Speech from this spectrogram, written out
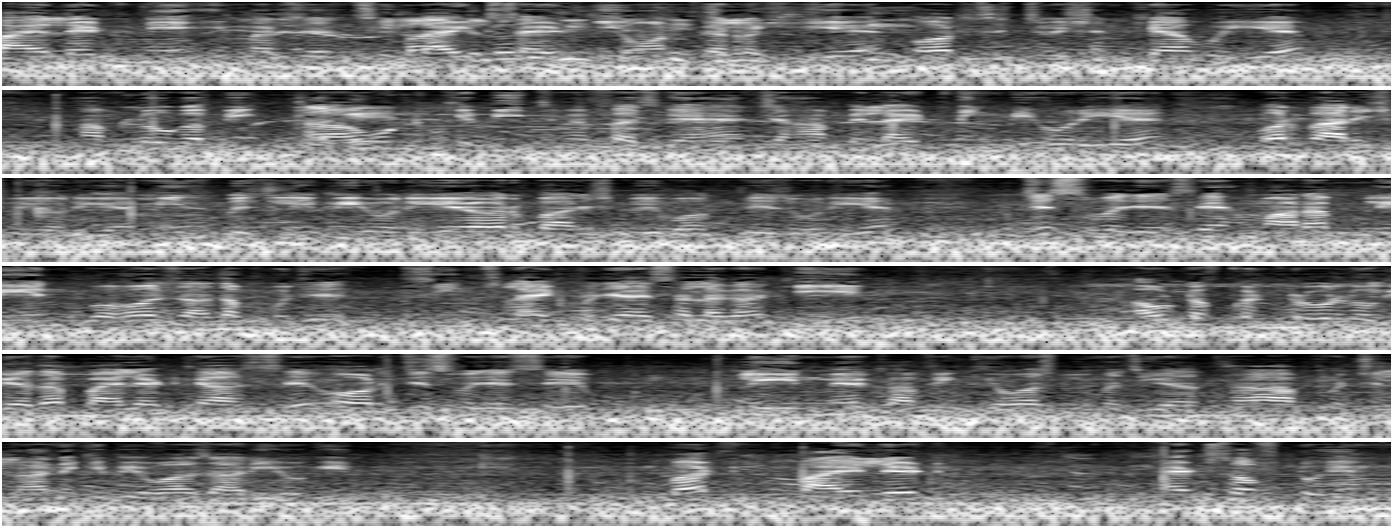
पायलट ने इमरजेंसी लाइट साइड की ऑन कर रखी है। और सिचुएशन क्या हुई है? हम लोग अभी क्लाउड के बीच में फंस गए हैं जहाँ पे लाइटनिंग भी हो रही है और बारिश भी हो रही है। मीन्स बिजली भी हो रही है और बारिश भी बहुत तेज हो रही है जिस वजह से हमारा प्लेन बहुत ज़्यादा मुझे लाइक मुझे ऐसा लगा कि आउट ऑफ़ कंट्रोल हो गया था पायलट के हाथ से और जिस वजह से प्लेन में काफ़ी क्योस भी मच गया था आपको चिल्लाने की भी आवाज़ आ रही होगी। But pilot hats off to him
